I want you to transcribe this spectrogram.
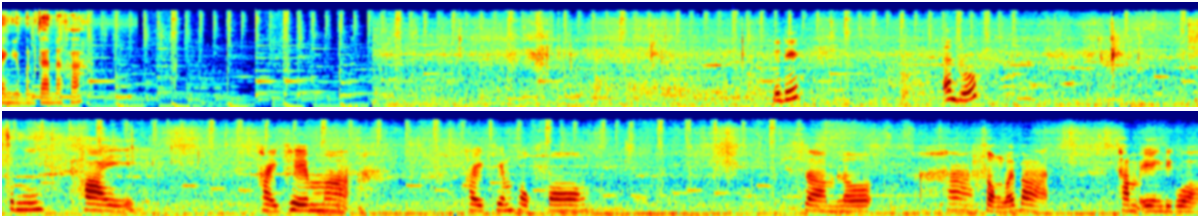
งอยู่เหมือนกันนะคะ ดูดิแอนดรูจะมีไข่ไข่เค็มอะ ไข่เค็มหกฟองสามร้อยห้าสองร้อยบาททำเองดีกว่า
